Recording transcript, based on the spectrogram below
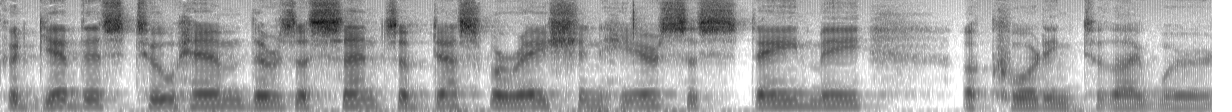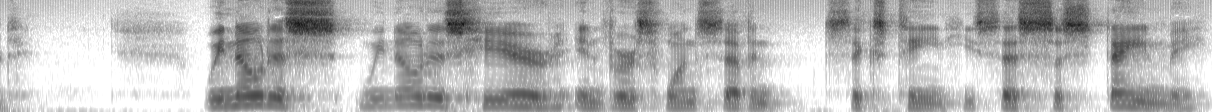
could give this to him. There's a sense of desperation here. Sustain me according to thy word. We notice, we notice here in verse 116, he says, Sustain me.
